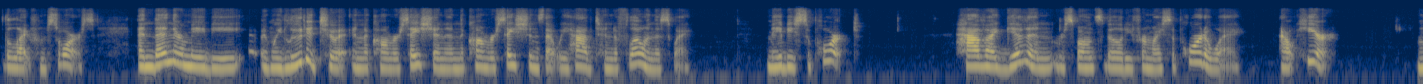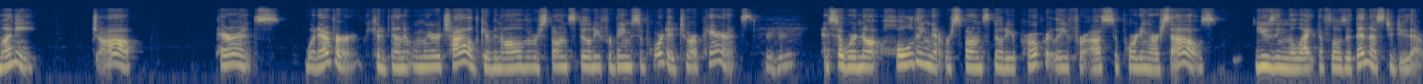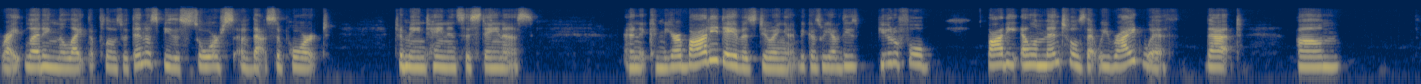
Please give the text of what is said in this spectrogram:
the light from source. And then there may be, and we alluded to it in the conversation, and the conversations that we have tend to flow in this way, maybe support have I given responsibility for my support away out here? Money, job, parents, whatever. We could have done it when we were a child, given all the responsibility for being supported to our parents. Mm-hmm. And so we're not holding that responsibility appropriately for us supporting ourselves using the light that flows within us to do that, right? Letting the light that flows within us be the source of that support to maintain and sustain us. And it can be our body devas doing it because we have these beautiful body elementals that we ride with that um,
